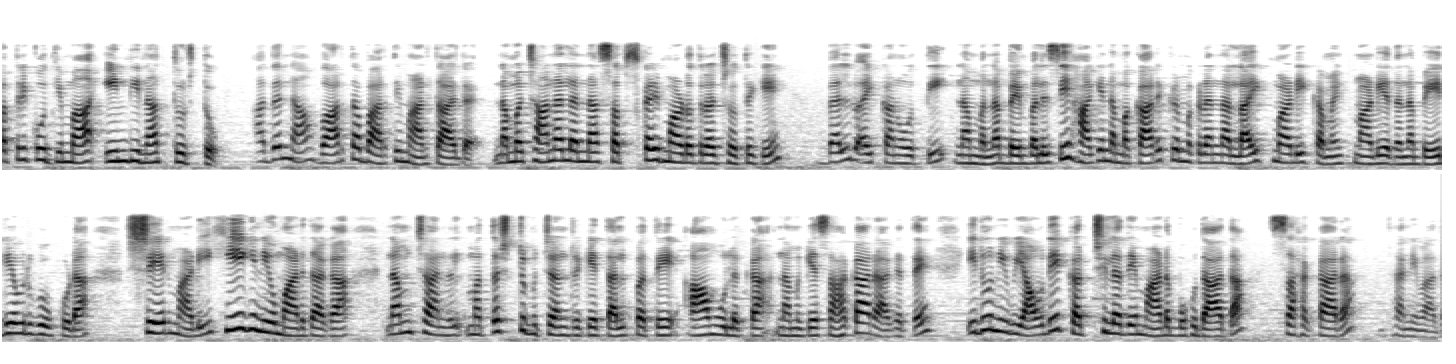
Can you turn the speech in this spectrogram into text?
ಪತ್ರಿಕೋದ್ಯಮ ಇಂದಿನ ತುರ್ತು. ಅದನ್ನ ವಾರ್ತಾ ಭಾರತಿ ಮಾಡ್ತಾ ಇದೆ. ನಮ್ಮ ಚಾನೆಲ್ ಅನ್ನ ಸಬ್ಸ್ಕ್ರೈಬ್ ಮಾಡೋದ್ರ ಜೊತೆಗೆ ಬೆಲ್ ಐಕಾನ್ ಒತ್ತಿ ನಮ್ಮನ್ನ ಬೆಂಬಲಿಸಿ ಹಾಗೆ ನಮ್ಮ ಕಾರ್ಯಕ್ರಮಗಳನ್ನು ಲೈಕ್ ಮಾಡಿ ಕಮೆಂಟ್ ಮಾಡಿ, ಅದನ್ನು ಬೇರೆಯವ್ರಿಗೂ ಕೂಡ ಶೇರ್ ಮಾಡಿ. ಹೀಗೆ ನೀವು ಮಾಡಿದಾಗ ನಮ್ಮ ಚಾನೆಲ್ ಮತ್ತಷ್ಟು ಜನರಿಗೆ ತಲುಪತೆ, ಆ ಮೂಲಕ ನಮಗೆ ಸಹಕಾರ ಆಗುತ್ತೆ. ಇದು ನೀವು ಯಾವುದೇ ಖರ್ಚಿಲ್ಲದೆ ಮಾಡಬಹುದಾದ ಸಹಕಾರ. ಧನ್ಯವಾದ.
